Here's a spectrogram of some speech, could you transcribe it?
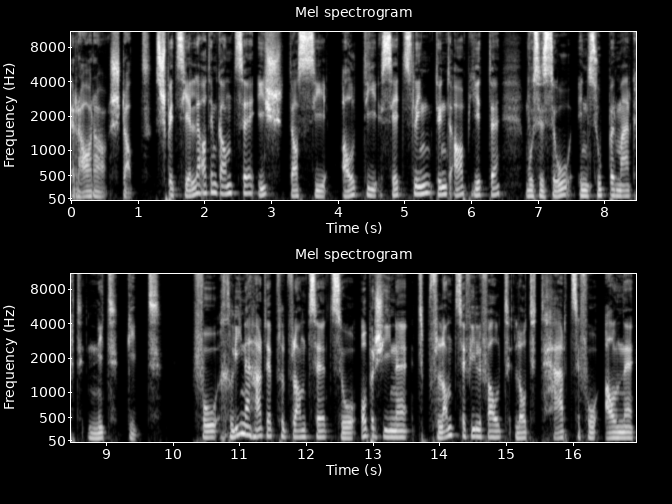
Rara statt. Das Spezielle an dem Ganzen ist, dass sie alte Setzlinge anbieten, wo es so in Supermärkten nicht gibt. Von kleinen Herdöpfelpflanzen zu Oberschienen, die Pflanzenvielfalt lässt die Herzen von allen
